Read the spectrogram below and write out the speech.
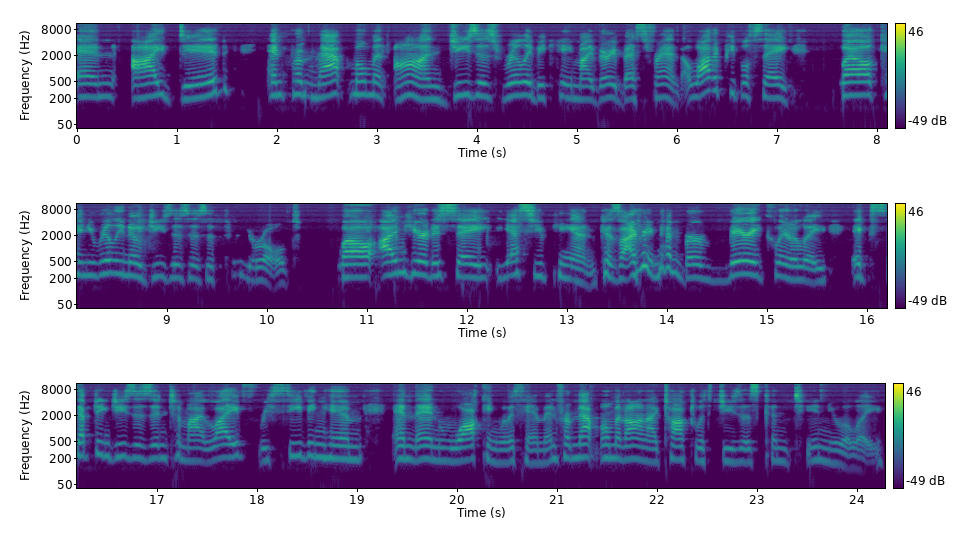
and I did and from that moment on Jesus really became my very best friend. A lot of people say, "Well, can you really know Jesus as a 3-year-old?" Well, I'm here to say, yes, you can, because I remember very clearly accepting Jesus into my life, receiving him, and then walking with him. And from that moment on, I talked with Jesus continually.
